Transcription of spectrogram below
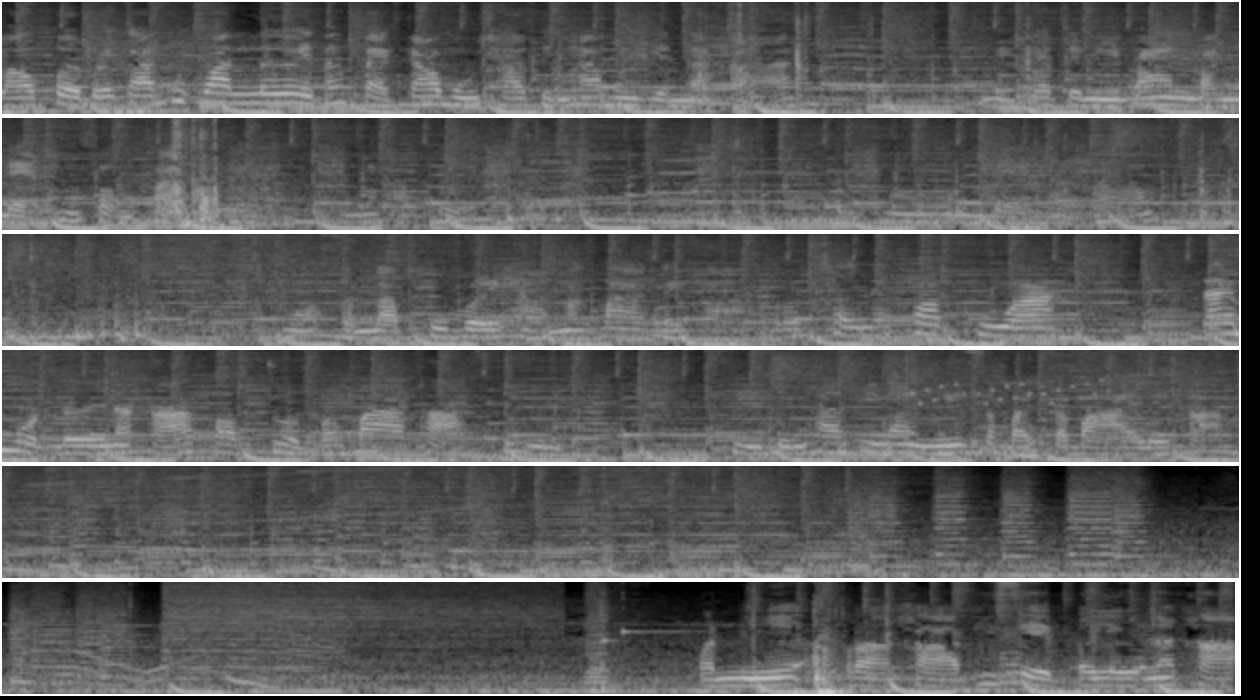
เราเปิดบริการทุกวันเลยตั้งแต่9โมงเช้าถึง5โมงเย็นนะคะ นี่ก็จะมีบ้านบางแดดทั้งสองฝั่งเลยนะคะเปิดมองบางแดดนะคะเหมาะสำหรับผู้บริหารมากๆเลยค่ะรถใช้ในครอบครัวได้หมดเลยนะคะตอบโจทย์มากๆค่ะสี่สี่ถึงห้าที่นั่งนี้สบายๆเลยค่ะวันนี้ราคาพิเศษไปเลยนะคะ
